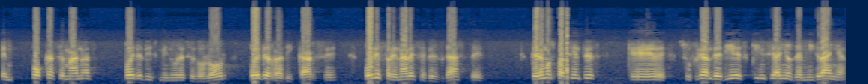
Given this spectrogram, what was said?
en pocas semanas puede disminuir ese dolor, puede erradicarse, puede frenar ese desgaste. Tenemos pacientes que sufrían de 10, 15 años de migraña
